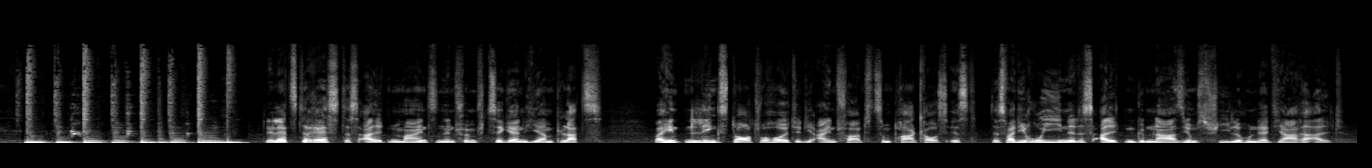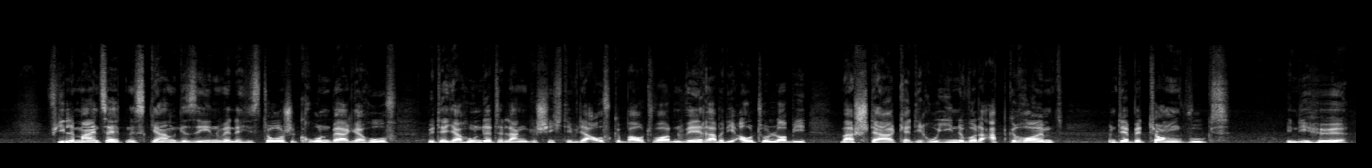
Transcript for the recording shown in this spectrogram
Der letzte Rest des alten Mainz in den 50ern hier am Platz war hinten links dort, wo heute die Einfahrt zum Parkhaus ist. Das war die Ruine des alten Gymnasiums, viele hundert Jahre alt. Viele Mainzer hätten es gern gesehen, wenn der historische Kronberger Hof mit der jahrhundertelangen Geschichte wieder aufgebaut worden wäre, aber die Autolobby war stärker. Die Ruine wurde abgeräumt und der Beton wuchs in die Höhe.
